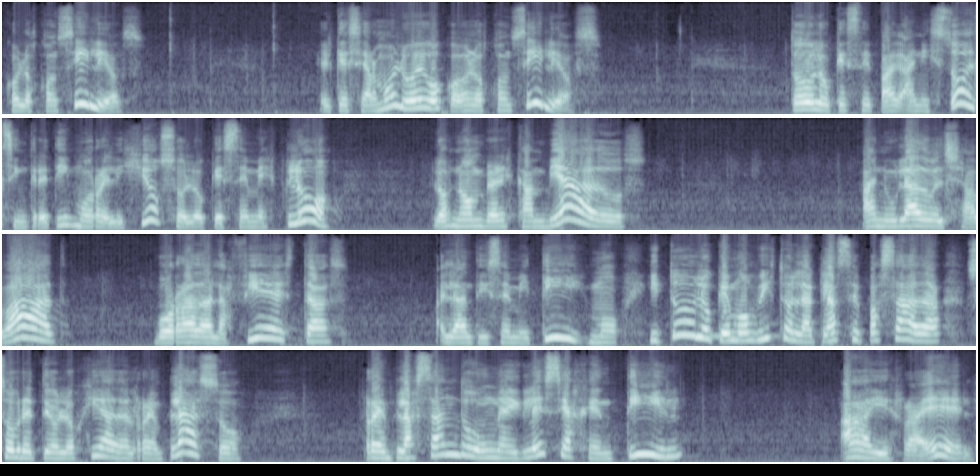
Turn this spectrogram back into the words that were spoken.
con los concilios. El que se armó luego con los concilios. Todo lo que se paganizó, el sincretismo religioso, lo que se mezcló, los nombres cambiados, anulado el Shabbat, borradas las fiestas, el antisemitismo y todo lo que hemos visto en la clase pasada sobre teología del reemplazo, reemplazando una iglesia gentil a Israel.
